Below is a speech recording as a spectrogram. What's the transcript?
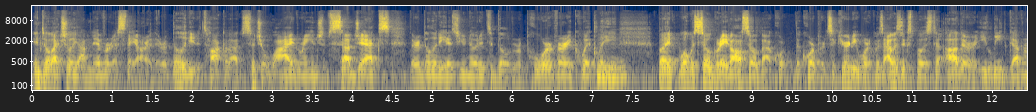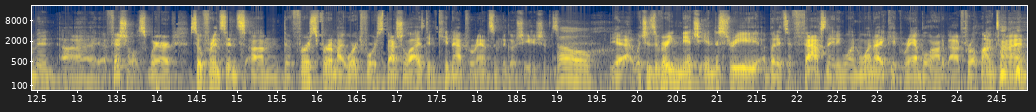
intellectually omnivorous they are their ability to talk about such a wide range of subjects their ability as you noted to build rapport very quickly mm-hmm. but what was so great also about cor- the corporate security work was I was exposed to other elite government uh, officials where so for instance um, the first firm I worked for specialized in kidnap for ransom negotiations Oh. Yeah, which is a very niche industry, but it's a fascinating one, one I could ramble on about for a long time.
